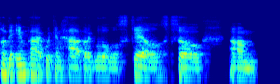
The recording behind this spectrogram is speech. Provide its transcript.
on the impact we can have at a global scale. So um,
